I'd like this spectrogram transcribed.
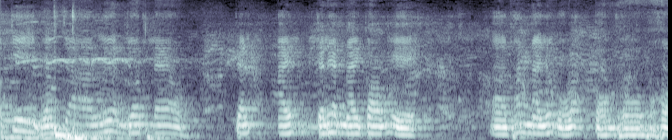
มื่อกี้ผมจะเลื่อนยศแล้ว จะไอจะเรียกนายกองเอกอ่าท่านนายกบอกว่ากองโทพอ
